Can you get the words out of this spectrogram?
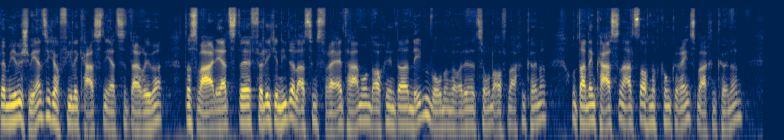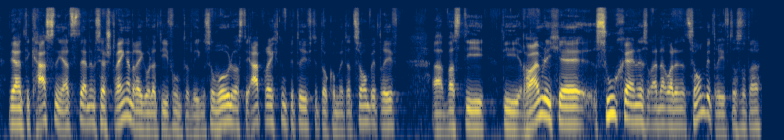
bei mir beschweren sich auch viele Kassenärzte darüber, dass Wahlärzte völlige Niederlassungsfreiheit haben und auch in der Nebenwohnung eine Ordination aufmachen können und dann dem Kassenarzt auch noch Konkurrenz machen können während die Kassenärzte einem sehr strengen Regulativ unterliegen, sowohl was die Abrechnung betrifft, die Dokumentation betrifft, äh, was die, die räumliche Suche eines, einer Ordination betrifft. Also der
